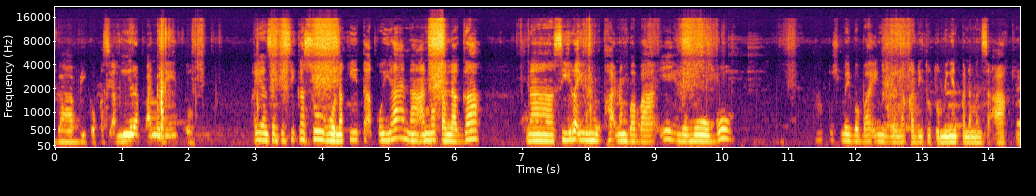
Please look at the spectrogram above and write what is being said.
gabi ko kasi ang hirap ano dito. Ayan, sa Jessica Suho, nakita ko yan na ano talaga, na sira yung mukha ng babae, lumubo. Tapos may babaeng naglalakad dito, tumingin pa naman sa akin.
